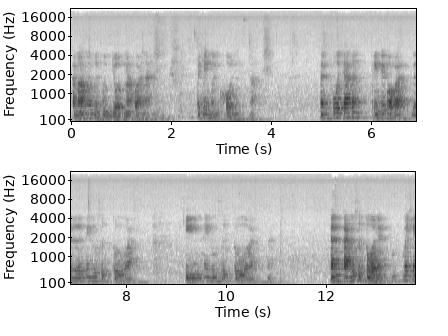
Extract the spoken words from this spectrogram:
ธรรมะมันเหมือนหุ่นยนต์มากกว่านะไม่ใช่เหมือนคนนะนั้นพระเจ้าท่านเพียงแค่บอกว่า เดินให้รู้สึกตัว กินให้รู้สึกตัวนะนั้นการรู้สึกตัวเนี่ย ไม่ใช่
